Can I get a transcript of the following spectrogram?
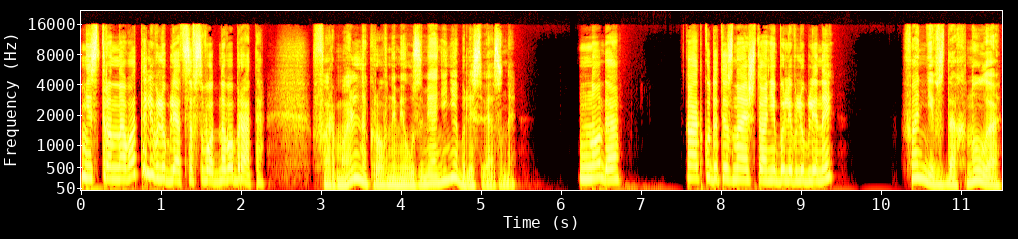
«Не странновато ли влюбляться в сводного брата?» Формально кровными узами они не были связаны. «Ну да. А откуда ты знаешь, что они были влюблены?» Фанни вздохнула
